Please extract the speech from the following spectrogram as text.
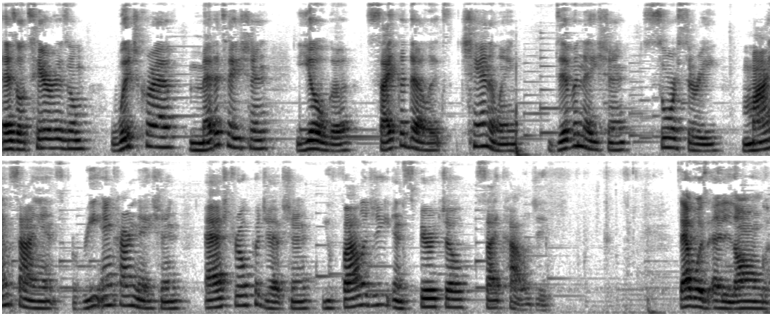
esotericism, witchcraft, meditation, yoga, psychedelics, channeling, divination, sorcery, mind science, reincarnation, astral projection, ufology, and spiritual psychology. That was a long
